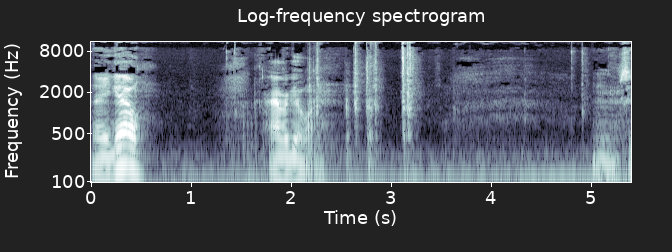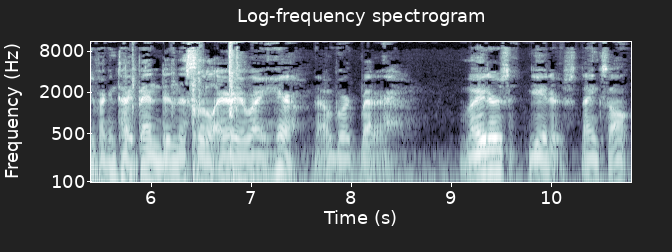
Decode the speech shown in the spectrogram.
There you go. Have a good one. Hmm, see if I can type end in this little area right here. That would work better. Laters, Gators. Thanks all.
